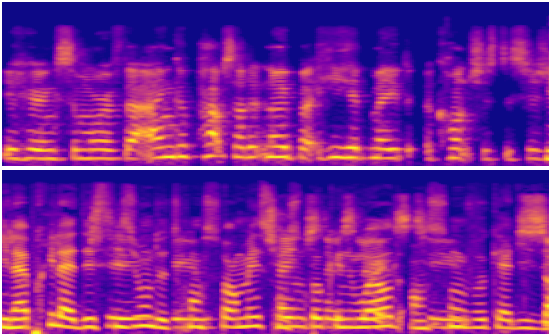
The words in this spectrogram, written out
you're hearing some more of that anger. Perhaps I don't know, but he had made a conscious decision. Il a pris la décision de to transformer son spoken word en son vocalisé.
